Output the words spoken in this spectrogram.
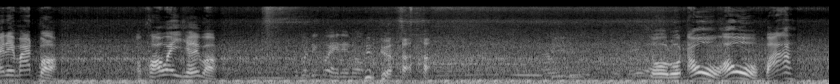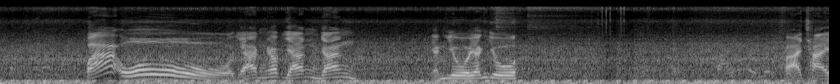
ไม่ได้มัดบ่เอาคอไว้เฉยบ่ก็ดึงไว้เนี่ยเนาะโซ่รุดเอ้าเอ้าป๋าป๋าโอ้ยังครับยังยังยังอยู่ยังอยู่ป๋าชัย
